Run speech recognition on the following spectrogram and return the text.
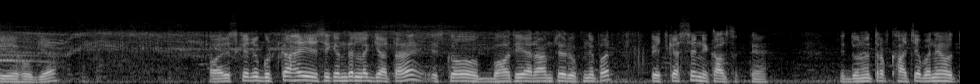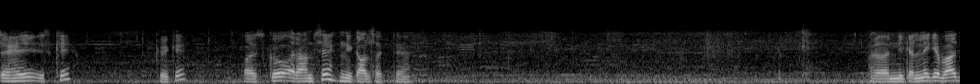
ये हो गया। और इसके जो गुटका है इसी के अंदर लग जाता है। इसको बहुत ही आराम से रुकने पर पेचकस से निकाल सकते हैं। ये दोनों तरफ़ खाँचे बने होते हैं इसके, क्योंकि, और इसको आराम से निकाल सकते हैं। निकलने के बाद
